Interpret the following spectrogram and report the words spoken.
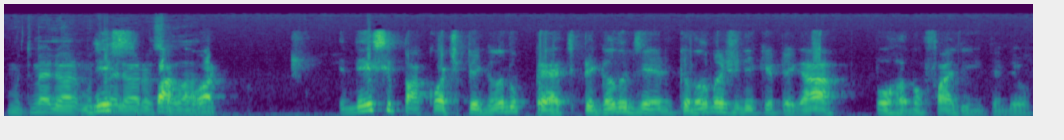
muito melhor, muito melhor o seu pacote, lado. Nesse pacote, pegando o Pet, pegando o DM que eu não imaginei que ia pegar, porra, não falhei, entendeu?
